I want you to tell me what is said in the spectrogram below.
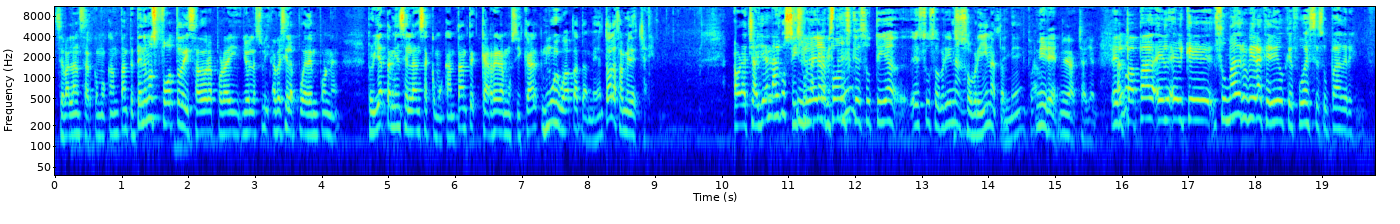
se va a lanzar como cantante. Tenemos foto de Isadora por ahí, yo la subí, a ver si la pueden poner. Pero ya también se lanza como cantante, carrera musical, muy guapa también. Toda la familia de Chayanne. Ahora, Chayanne algo se hizo Y en la cara, Lele ¿viste? Pons, que es su tía, es su sobrina. Su sobrina también, claro. Miren. Mira, Chayanne. El Algo- papá, el, el que su madre hubiera querido que fuese su padre.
